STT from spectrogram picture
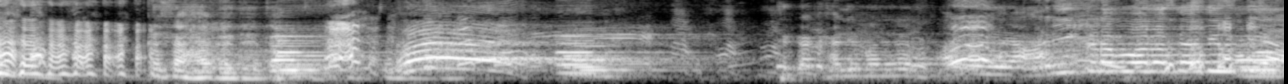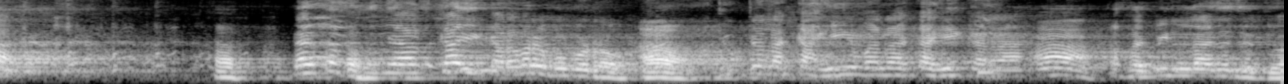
कसा हागत येतो ते का खाली म्हणणार अरे अरे इकडे बोलत नाही दिवट्या नाही तसं तुम्ही आज काही करा बरं हा. राहू दिवट्याला काही म्हणा काही करा. तसा बिल्लाच येतो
